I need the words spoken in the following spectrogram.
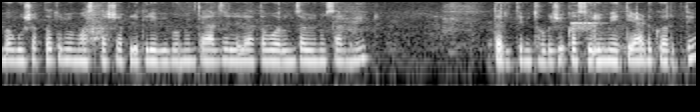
बघू शकता तुम्ही मस्त अशी आपली ग्रेव्ही बनवून तयार झालेली आहे. आता वरून चवीनुसार मीठ तर इथे मी थोडीशी कसुरी मेथी ॲड करते.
